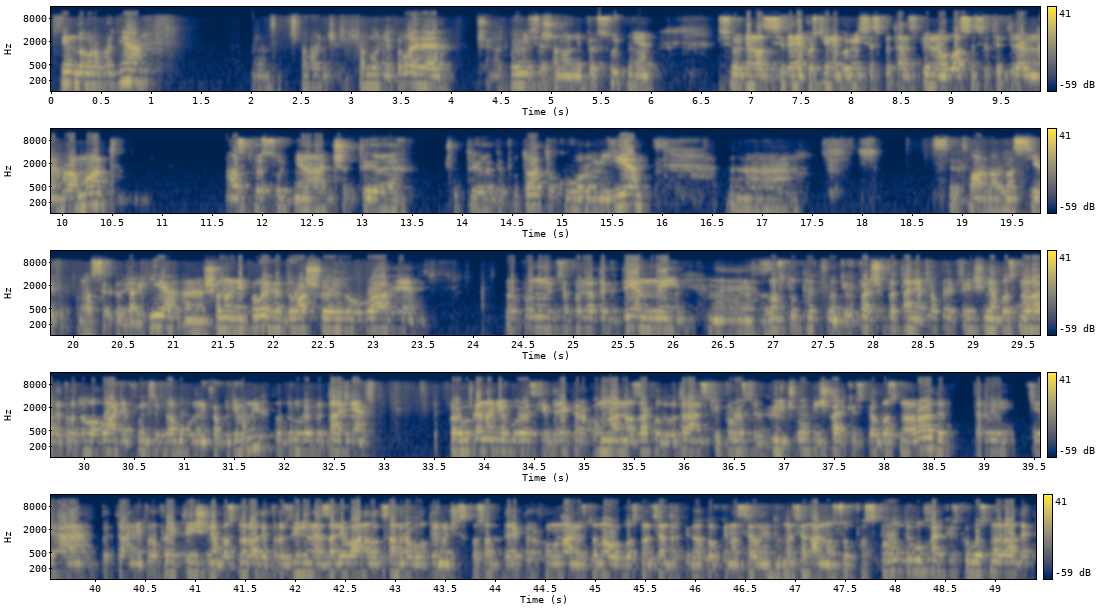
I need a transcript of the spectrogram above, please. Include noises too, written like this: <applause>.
Всім доброго дня. Шановні, шановні колеги, члени комісії, шановні присутні. Сьогодні на засідання постійної комісії з питань спільної власності територіальних громад. У нас присутня 4, 4 депутати, кворум є. Е, Світлана у нас є, тут у нас секретар є. Е, Шановні колеги, до вашої уваги пропонується порядок денний е, з наступних пунктів. Перше питання про проект рішення обласної ради про делегування функцій замовника будівництва. Друге питання про виконання обов'язків директора комунального закладу ветеранський простір ключ опліч Харківської обласної ради. Третє питання про проект рішення обласної ради про звільнення Залівана Олександра Володимировича з посади директора комунальної установи обласного центру підготовки населення до національного спротиву Харківської обласної ради.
